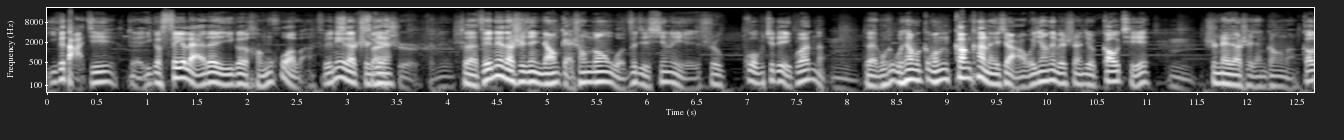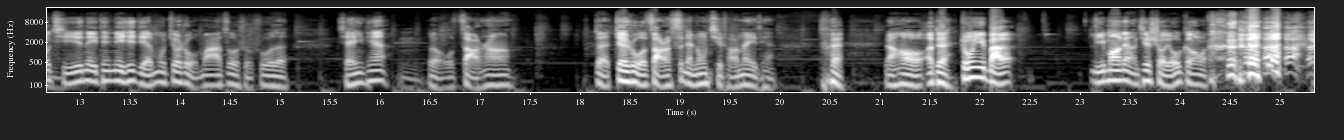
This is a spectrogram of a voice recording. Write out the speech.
一个打击，对一个飞来的一个横祸吧，所以那段时间是肯定是对，所以那段时间你让我改双更，我自己心里是过不去这一关的。嗯，对我，我像我我刚看了一下啊，我印象特别深，就是高旗，嗯，是那段时间更的。高旗那天那期节目就是我妈做手术的前一天，嗯，对我早上，对，这是我早上四点钟起床那一天，对，然后啊，对，终于把。狸猫两期手游更了，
